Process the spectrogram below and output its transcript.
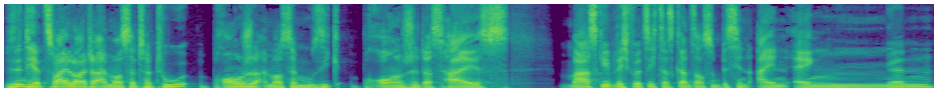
wir sind hier zwei Leute, einmal aus der Tattoo-Branche, einmal aus der Musikbranche. Das heißt, maßgeblich wird sich das Ganze auch so ein bisschen einengen.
